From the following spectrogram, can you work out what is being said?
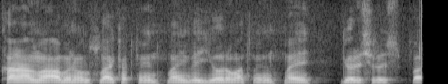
Kanalıma abone olup like atmayı unutmayın ve yorum atmayı unutmayın. Görüşürüz. Bye.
